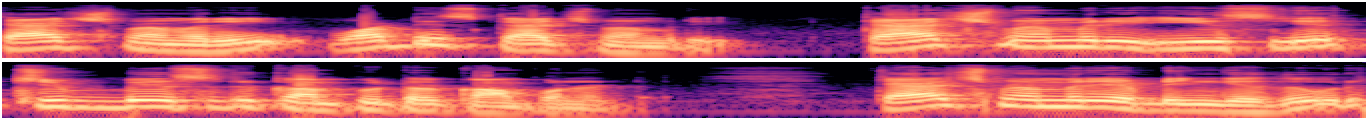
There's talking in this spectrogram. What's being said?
Cache memory. What is cache memory? Cache memory is a chip-based computer component. Cache memory அப்படிங்கிறது ஒரு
